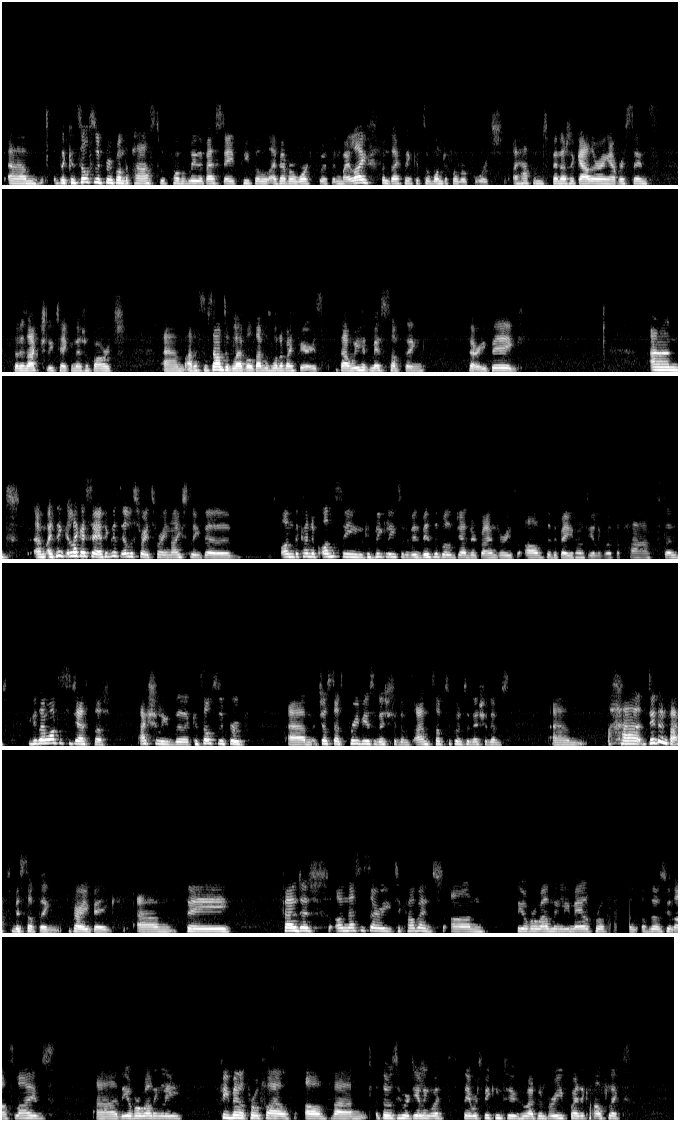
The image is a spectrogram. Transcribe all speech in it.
Um, the consultative group on the past was probably the best eight people I've ever worked with in my life, and I think it's a wonderful report. I haven't been at a gathering ever since that has actually taken it apart um, at a substantive level. That was one of my fears, that we had missed something very big. And um, I think, like I say, I think this illustrates very nicely the on the kind of unseen, completely sort of invisible gendered boundaries of the debate on dealing with the past. And because I want to suggest that actually the consultative group, um, just as previous initiatives and subsequent initiatives, um, did in fact miss something very big. Um, they found it unnecessary to comment on the overwhelmingly male profile of those who lost lives, uh, the overwhelmingly female profile of um, those who were dealing with, they were speaking to who had been bereaved by the conflict.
